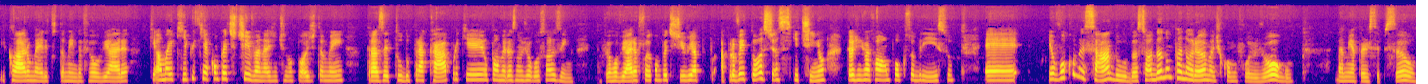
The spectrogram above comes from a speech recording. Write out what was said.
e claro, o mérito também da Ferroviária, que é uma equipe que é competitiva, né? A gente não pode também trazer tudo para cá, porque o Palmeiras não jogou sozinho. A Ferroviária foi competitiva e aproveitou as chances que tinham, então a gente vai falar um pouco sobre isso. É, eu vou começar, Duda, só dando um panorama de como foi o jogo, da minha percepção.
